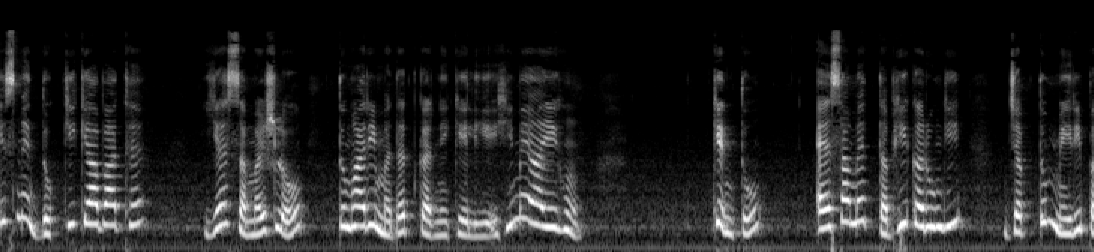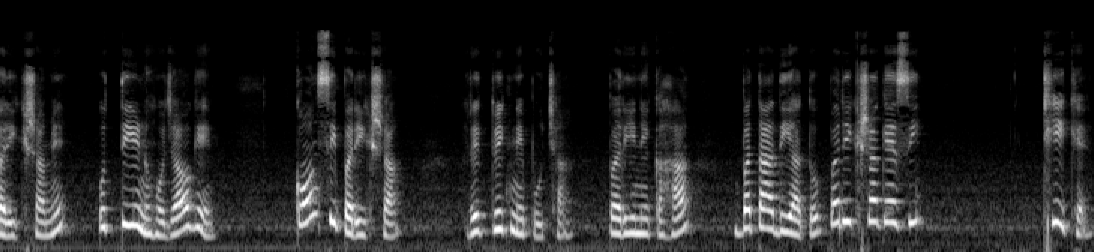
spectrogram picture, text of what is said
इसमें दुख की क्या बात है? यह समझ लो तुम्हारी मदद करने के लिए ही मैं आई हूँ। किंतु ऐसा मैं तभी करूँगी जब तुम मेरी परीक्षा में उत्तीर्ण हो जाओगे। कौन सी परीक्षा? ऋत्विक ने पूछा। परी ने कहा, बता दिया तो परीक्षा कैसी? ठीक है,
